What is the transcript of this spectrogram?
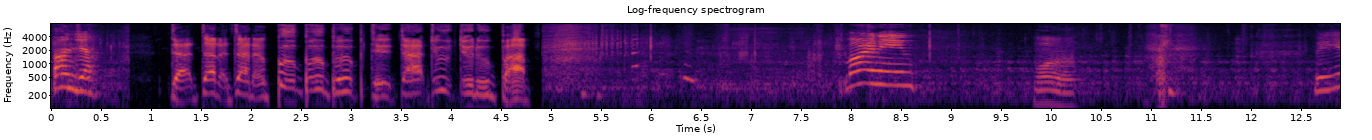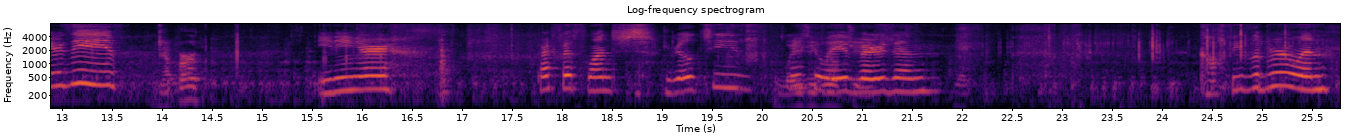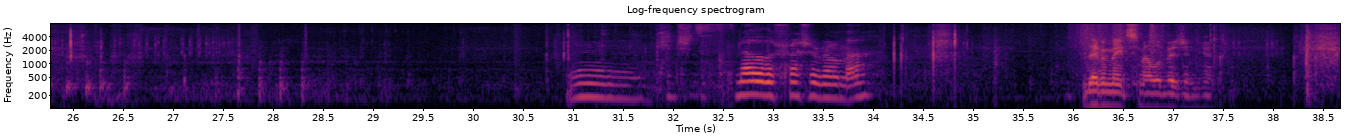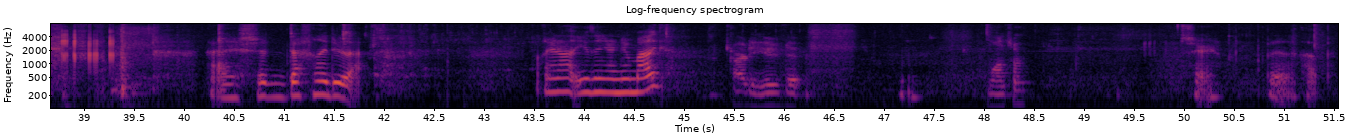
Banja. Da da da da da boop boop boop do da do do do bop. Morning. Morning. New Year's Eve. Yepper. Eating your breakfast, lunch, grilled cheese, Lazy microwave grilled cheese. version. Coffee's a brewing. Mmm, can't you just smell the fresh aroma? They haven't made smell-o-vision yet. I should definitely do that. Oh, you're not using your new mug? I Already used it. Want some? Sure. Put it in a cup.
